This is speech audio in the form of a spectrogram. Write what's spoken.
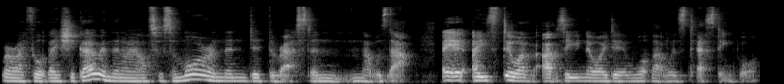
where I thought they should go, and then I asked for some more and then did the rest, and, and that was that. I, I still have absolutely no idea what that was testing for.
